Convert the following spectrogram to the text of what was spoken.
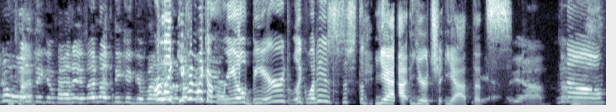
don't okay. want to think about it. I'm not thinking about or, it. Or like give him like a real beard. Like what is this the Yeah, you're ch- yeah, that's Yeah. yeah no.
